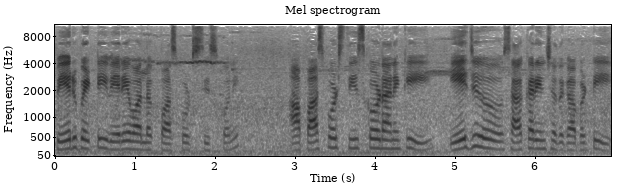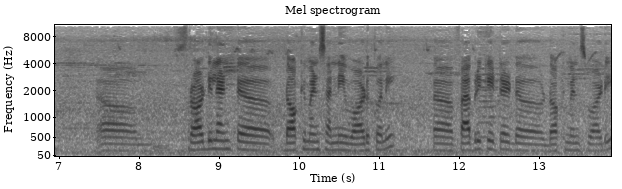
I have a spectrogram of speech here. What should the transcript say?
పేరు పెట్టి వేరే వాళ్ళకు పాస్పోర్ట్స్ తీసుకొని ఆ పాస్పోర్ట్స్ తీసుకోవడానికి ఏజ్ సహకరించదు కాబట్టి ఫ్రాడ్యులెంట్ డాక్యుమెంట్స్ అన్నీ వాడుకొని ఫ్యాబ్రికేటెడ్ డాక్యుమెంట్స్ వాడి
